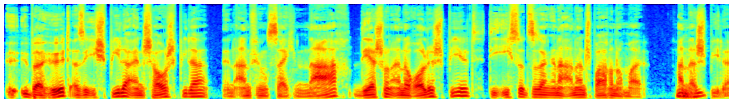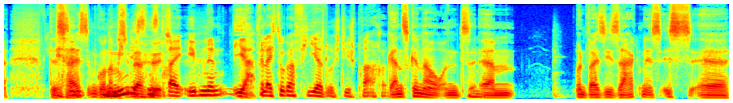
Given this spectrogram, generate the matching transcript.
überhöht, also ich spiele einen Schauspieler, in Anführungszeichen, nach, der schon eine Rolle spielt, die ich sozusagen in einer anderen Sprache nochmal mhm. anders spiele. Das es heißt im Grunde mindestens überhöht. drei Ebenen, ja. vielleicht sogar vier durch die Sprache. Ganz genau. Und, mhm. ähm, und weil Sie sagten, es ist, äh,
